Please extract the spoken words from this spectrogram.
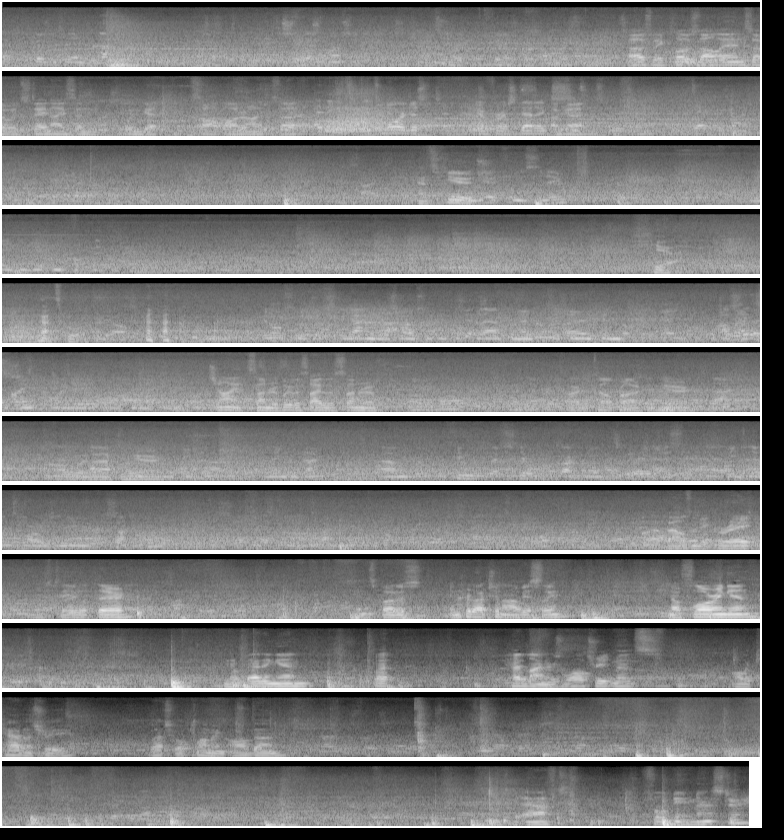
Oh, so they closed all in so it would stay nice and wouldn't get salt water on it side. I think it's, it's more just you know, for aesthetics. Okay. That's huge. From the saloon. And you can do it from the cockpit. Yeah. That's cool. Pretty awesome. you can also adjust the angle as well, so if you've got there from your position, you can adjust it to suit the point of view. Giant sunroof. Look at the size of the sunroof. Hard to tell product in here. All the way back to here. and then go down. Um, the, thing that we're still working on, is Valve's gonna be great. Just there. And this boat is in production, obviously. No flooring in. No bedding in. But headliners, wall treatments, all the cabinetry, electrical, plumbing, all done. Beam master.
